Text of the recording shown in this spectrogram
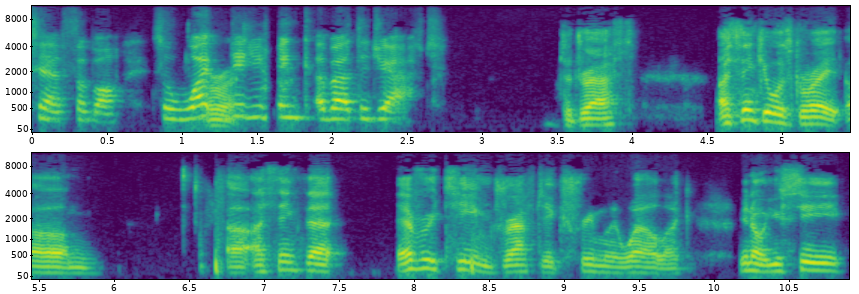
to football. So what Alright. did you think about the draft? The draft. I think it was great. Um, uh, I think that every team drafted extremely well. Like you know, you see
